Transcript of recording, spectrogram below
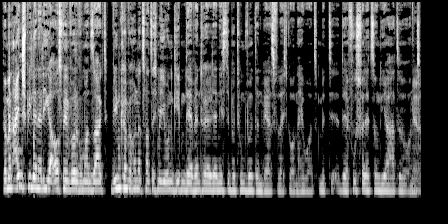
Wenn man einen Spieler in der Liga auswählen würde, wo man sagt, wem können wir 120 Millionen geben, der eventuell der nächste Batum wird, dann wäre es vielleicht Gordon Hayward mit der Fußverletzung, die er hatte und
